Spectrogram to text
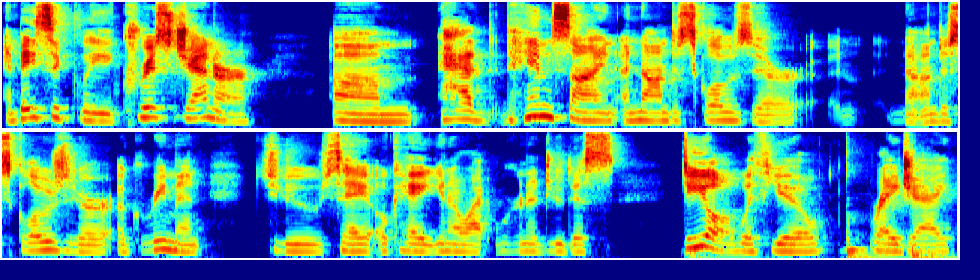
And basically, Kris Jenner um, had him sign a non-disclosure non-disclosure agreement to say, okay, you know what, we're going to do this deal with you, Ray J,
